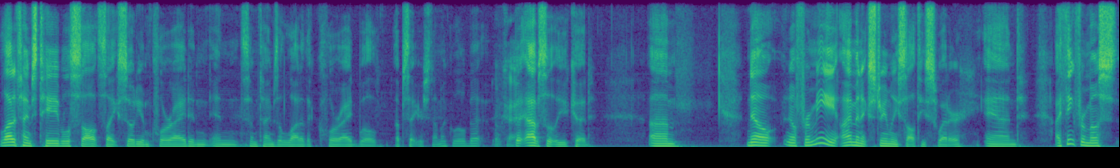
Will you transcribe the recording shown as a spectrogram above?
a lot of times table salts like sodium chloride and and sometimes a lot of the chloride will upset your stomach a little bit Okay. but absolutely you could um no no for me i'm an extremely salty sweater and i think for most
